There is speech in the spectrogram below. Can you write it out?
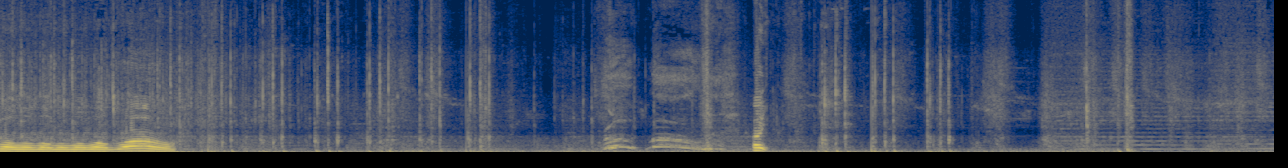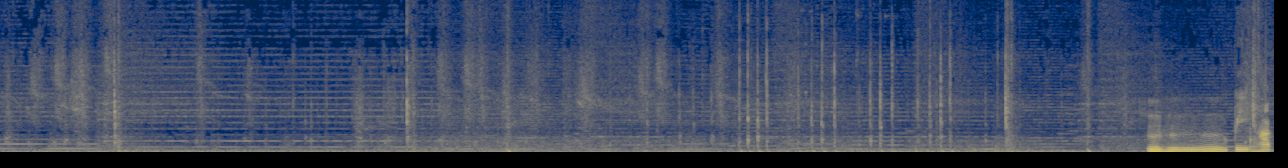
ว้าวว้าวว้าวว้าวว้าว อือหือ ปีกหัก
